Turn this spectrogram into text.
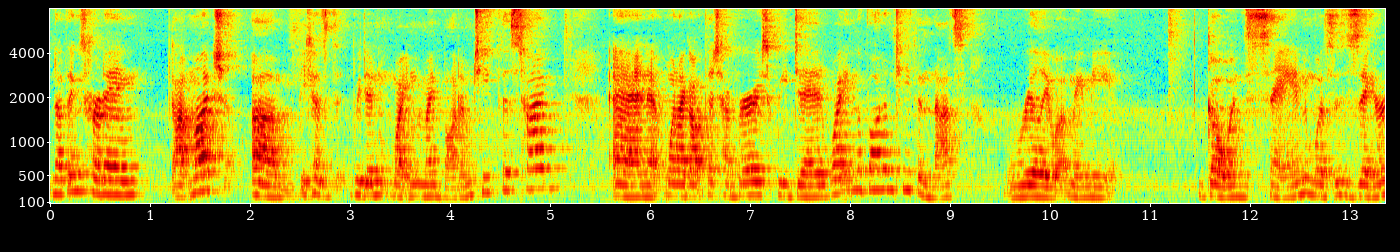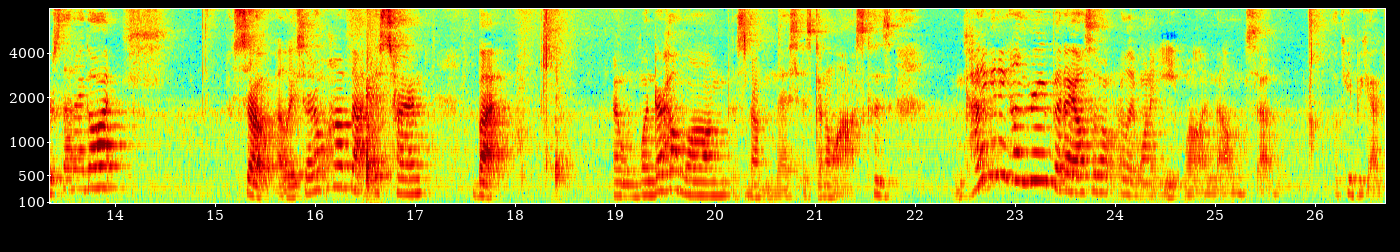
Nothing's hurting that much um, because we didn't whiten my bottom teeth this time. And when I got the temporaries, we did whiten the bottom teeth and that's really what made me go insane was the zingers that I got. So at least I don't have that this time, but I wonder how long this numbness is gonna last because I'm kind of getting hungry, but I also don't really want to eat while I'm numb, so I'll keep you guys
